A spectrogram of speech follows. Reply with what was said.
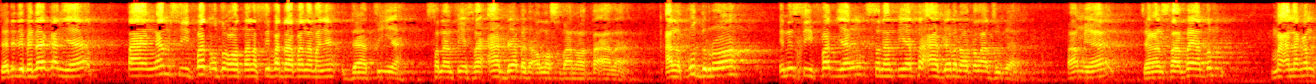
Jadi dibedakan ya. Tangan sifat untuk Allah taala, sifat apa namanya? Dzatiyah, senantiasa ada pada Allah Subhanahu wa taala. Al-qudrah ini sifat yang senantiasa ada pada Allah taala juga. Paham ya? Jangan sampai antum maknakan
